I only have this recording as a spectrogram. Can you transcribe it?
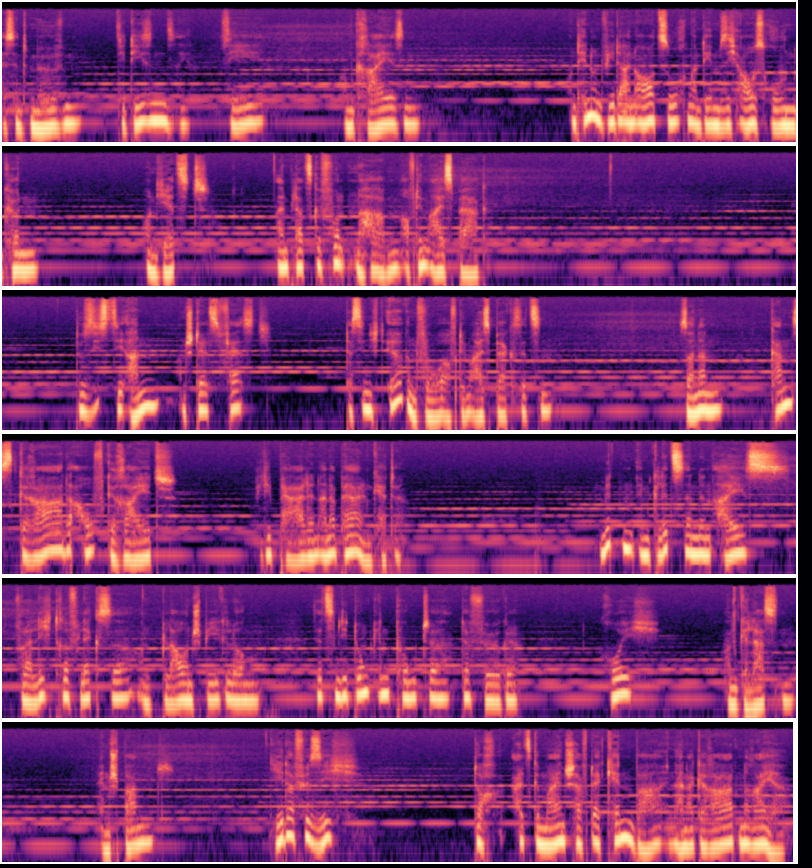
Es sind Möwen, die diesen See umkreisen und hin und wieder einen Ort suchen, an dem sie sich ausruhen können und jetzt einen Platz gefunden haben auf dem Eisberg. Du siehst sie an und stellst fest, dass sie nicht irgendwo auf dem Eisberg sitzen, sondern ganz gerade aufgereiht wie die Perlen einer Perlenkette. Mitten im glitzernden Eis voller Lichtreflexe und blauen Spiegelungen sitzen die dunklen Punkte der Vögel ruhig und gelassen entspannt, jeder für sich, doch als Gemeinschaft erkennbar in einer geraden Reihe.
